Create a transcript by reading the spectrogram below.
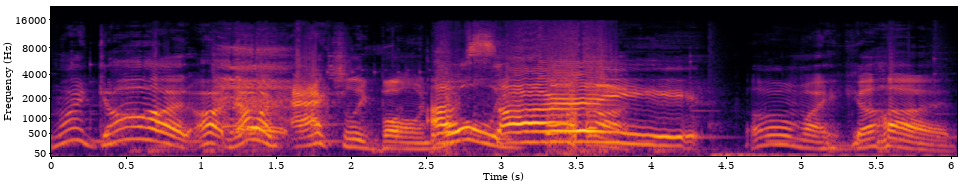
My god. Oh, now I'm actually boned. I'm Holy sorry. Oh my god.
